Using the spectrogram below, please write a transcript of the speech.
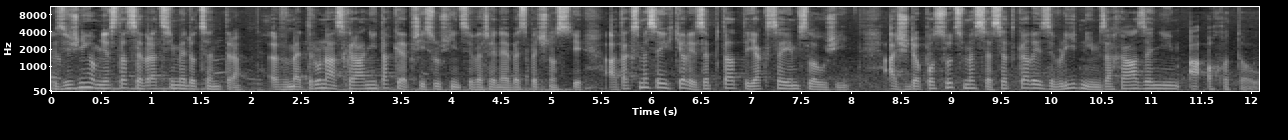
Z jižního města se vracíme do centra. V metru nás chrání také příslušníci veřejné bezpečnosti a tak jsme se jich chtěli zeptat, jak se jim slouží. Až do posud jsme se setkali s vlídným zacházením a ochotou.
